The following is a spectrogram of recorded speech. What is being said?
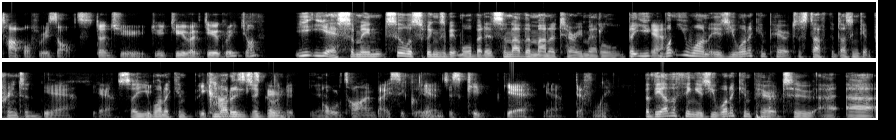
type of results. Don't you? Do, do you do you agree, John? Yes, I mean silver swings a bit more, but it's another monetary metal. But you, yeah. what you want is you want to compare it to stuff that doesn't get printed. Yeah, yeah. So you, you want to compare commodities are good yeah. all the time, basically, yeah. and just keep. Yeah, yeah, definitely. But the other thing is you want to compare it to uh, uh,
